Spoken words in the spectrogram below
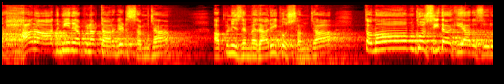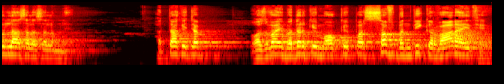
ہر آدمی نے اپنا ٹارگیٹ سمجھا، اپنی ذمہ داری کو سمجھا، تمام کو سیدھا کیا رسول اللہ صلی اللہ علیہ وسلم نے۔ حتیٰ کہ جب غزوہ بدر کے موقع پر صف بندی کروا رہے تھے۔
